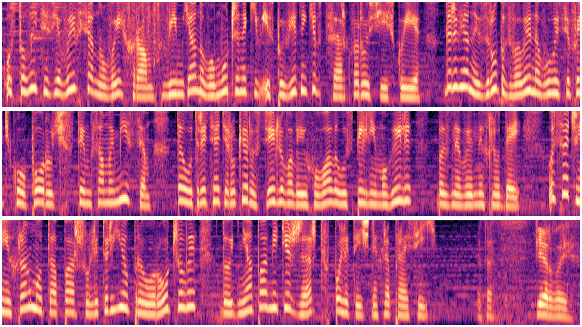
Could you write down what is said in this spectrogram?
У столиці з'явився новий храм в ім'я новомучеників і сповідників церкви російської. Дерев'яний зруб звели на вулиці Федько поруч з тим самим місцем, де у 30-ті роки розстрілювали і ховали у спільній могилі безневинних людей. Освячення храму та першу літургію приурочили до Дня пам'яті жертв політичних репресій. Это первый э,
